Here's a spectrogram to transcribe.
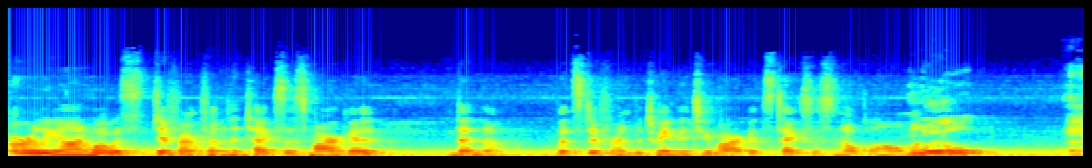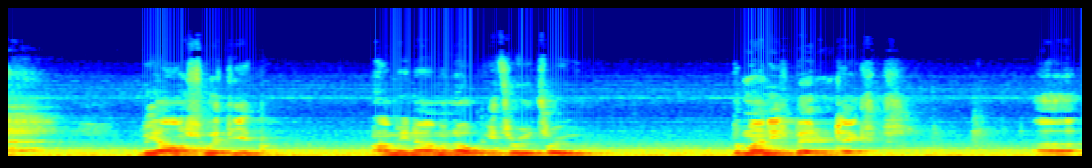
early on. What was different from the Texas market than the what's different between the two markets, Texas and Oklahoma? Well, be honest with you, I mean, I'm an Okie through and through. The money's better in Texas. Uh,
